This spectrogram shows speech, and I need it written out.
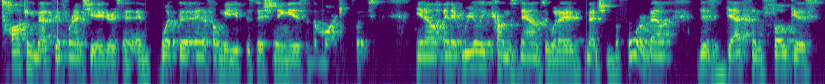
talking about differentiators and, and what the NFL media positioning is in the marketplace. You know, and it really comes down to what I had mentioned before about this depth and focus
